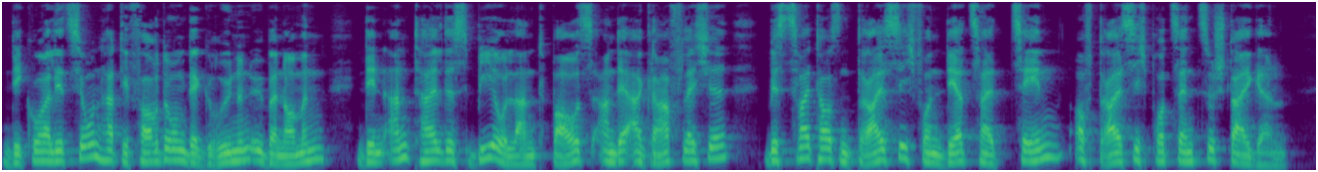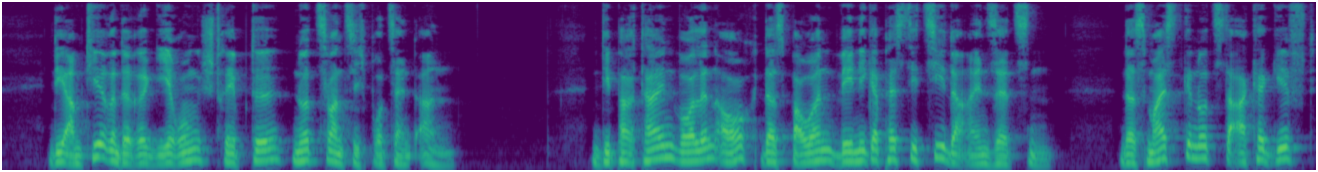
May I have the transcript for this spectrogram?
Die Koalition hat die Forderung der Grünen übernommen, den Anteil des Biolandbaus an der Agrarfläche bis 2030 von derzeit 10 auf 30 Prozent zu steigern. Die amtierende Regierung strebte nur 20 Prozent an. Die Parteien wollen auch, dass Bauern weniger Pestizide einsetzen. Das meistgenutzte Ackergift,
